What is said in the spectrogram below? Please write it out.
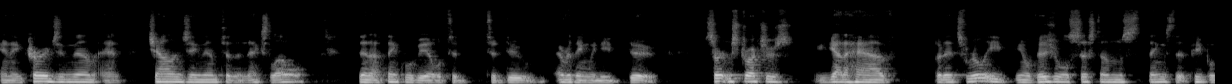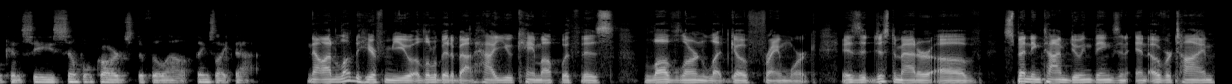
and encouraging them and challenging them to the next level. Then I think we'll be able to, to do everything we need to do. Certain structures you got to have, but it's really, you know, visual systems, things that people can see, simple cards to fill out, things like that. Now, I'd love to hear from you a little bit about how you came up with this love, learn, let go framework. Is it just a matter of spending time doing things and, and over time,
